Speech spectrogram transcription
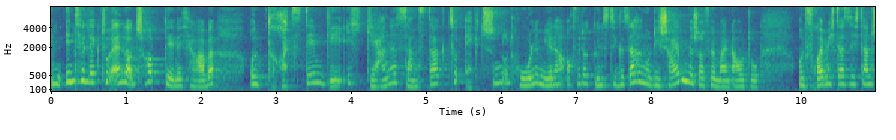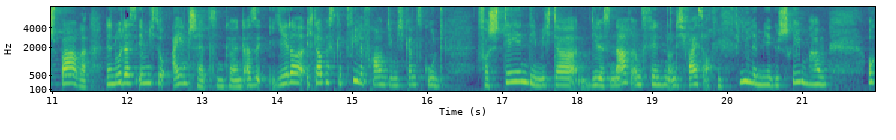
ein intellektueller Job, den ich habe. Und trotzdem gehe ich gerne Samstag zu Action und hole mir da auch wieder günstige Sachen und die Scheibenwischer für mein Auto und freue mich, dass ich dann spare. Ne, nur, dass ihr mich so einschätzen könnt. Also jeder, ich glaube, es gibt viele Frauen, die mich ganz gut verstehen, die mich da, die das nachempfinden und ich weiß auch, wie viele mir geschrieben haben, oh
